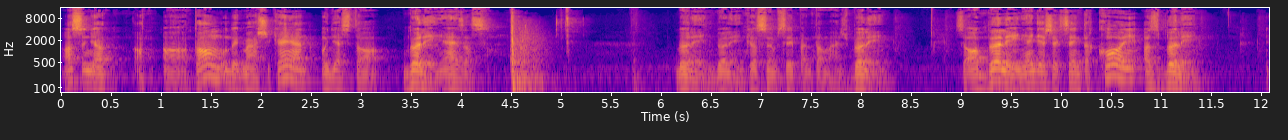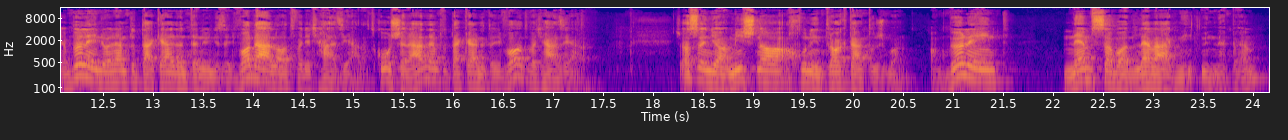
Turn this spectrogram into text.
Azt mondja a, a, a Talmud egy másik helyen, hogy ezt a bölény, ez az. Bölény, bölény, köszönöm szépen Tamás, bölény. Szóval a bölény, egyesek szerint a koj, az bölény. A bölényről nem tudták eldönteni, hogy ez egy vadállat, vagy egy házi állat. Kóser állat nem tudták eldönteni, hogy vad, vagy házi állat. És azt mondja a Misna a Hunin traktátusban, a bölényt nem szabad levágni ünnepem,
